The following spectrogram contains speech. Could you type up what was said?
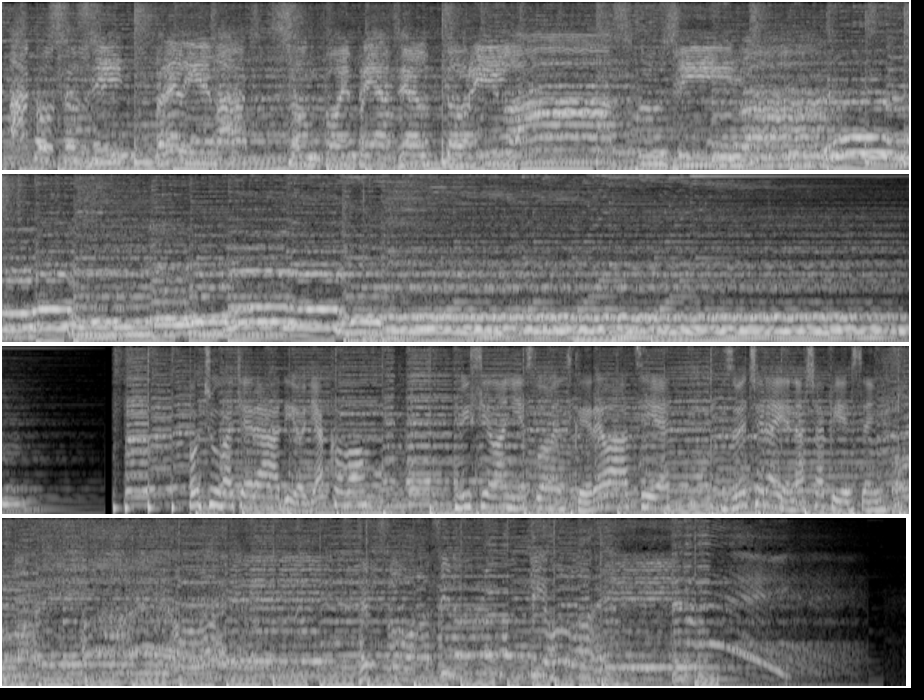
ako slzy prelievať. Som tvoj priateľ, ktorý lásku zýva. Počúvate rádio Ďakovo, vysielanie slovenskej relácie, z večera je naša pieseň.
